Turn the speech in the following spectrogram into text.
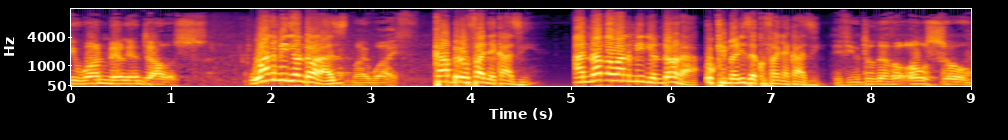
you 1 million dollars. 1 million dollars? My wife. kabla ufanye kazi another 1 million dollar ukimaliza kufanya kazi. If you deliver also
